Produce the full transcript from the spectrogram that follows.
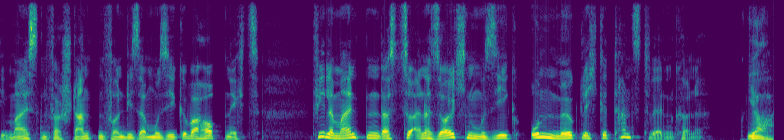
Die meisten verstanden von dieser Musik überhaupt nichts. Viele meinten, dass zu einer solchen Musik unmöglich getanzt werden könne. Ja,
